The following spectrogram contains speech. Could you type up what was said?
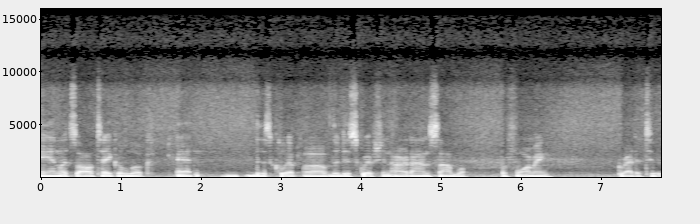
and let's all take a look at this clip of the Description Art Ensemble performing Gratitude.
